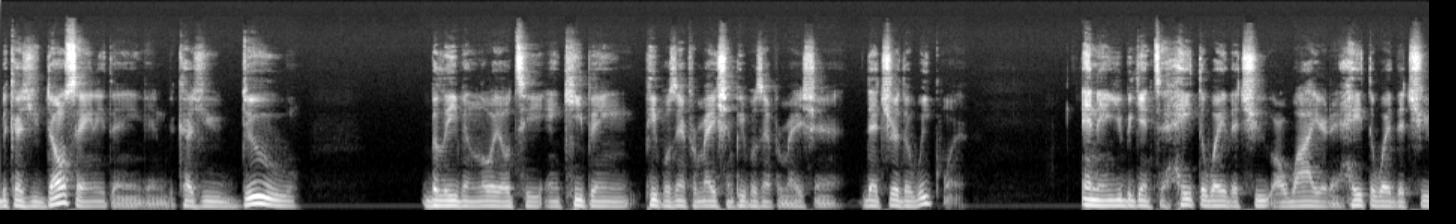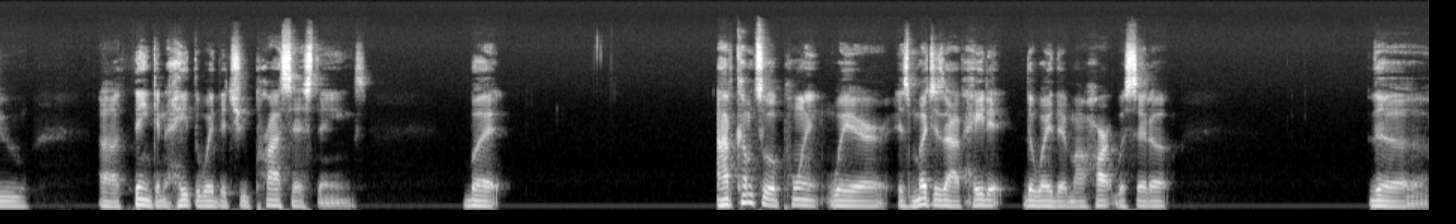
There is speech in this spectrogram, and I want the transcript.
because you don't say anything and because you do believe in loyalty and keeping people's information, people's information, that you're the weak one. And then you begin to hate the way that you are wired and hate the way that you uh, think and hate the way that you process things. But i've come to a point where as much as i've hated the way that my heart was set up the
